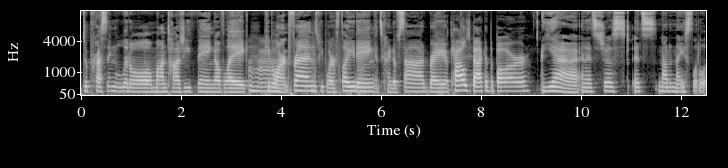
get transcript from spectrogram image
depressing little montagey thing of like people aren't friends, people are fighting. It's kind of sad, right? Cal's back at the bar. Yeah, and it's just it's not a nice little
